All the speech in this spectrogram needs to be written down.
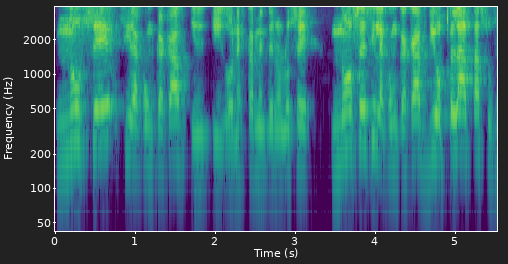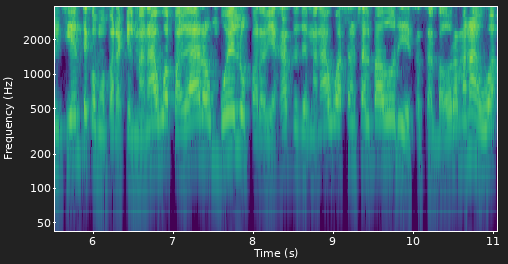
no sé si la CONCACAF, y, y honestamente no lo sé, no sé si la CONCACAF dio plata suficiente como para que el Managua pagara un vuelo para viajar desde Managua a San Salvador y de San Salvador a Managua,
